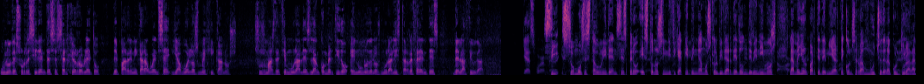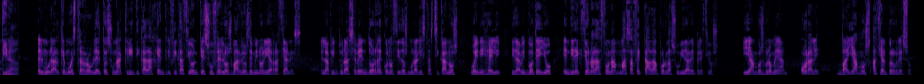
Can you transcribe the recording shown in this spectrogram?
Uno de sus residentes es Sergio Robleto, de padre nicaragüense y abuelos mexicanos. Sus más de 100 murales le han convertido en uno de los muralistas referentes de la ciudad. Sí, somos estadounidenses, pero esto no significa que tengamos que olvidar de dónde venimos. La mayor parte de mi arte conserva mucho de la cultura latina. El mural que muestra Robleto es una crítica a la gentrificación que sufren los barrios de minorías raciales. En la pintura se ven dos reconocidos muralistas chicanos, Wayne Haley y David Botello, en dirección a la zona más afectada por la subida de precios. Y ambos bromean, órale, vayamos hacia el progreso.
